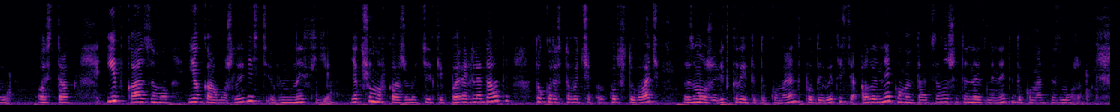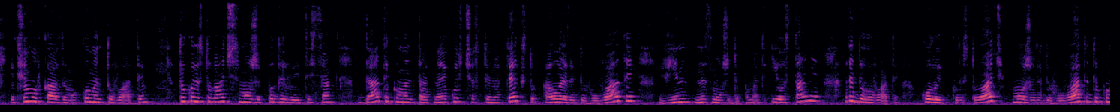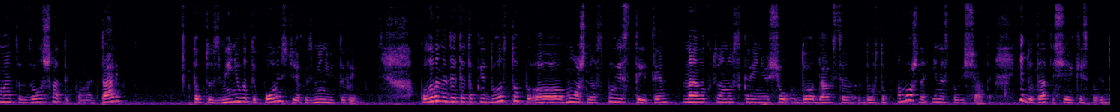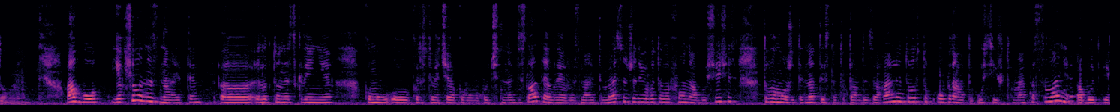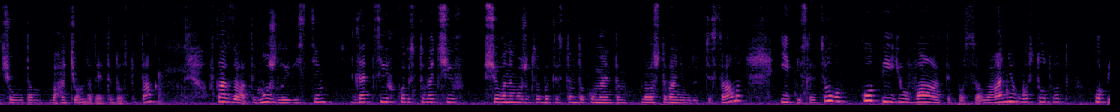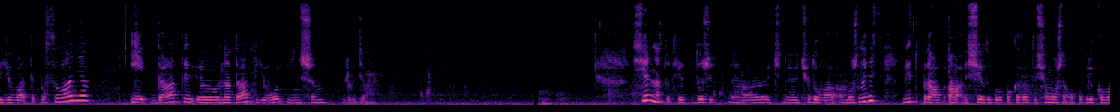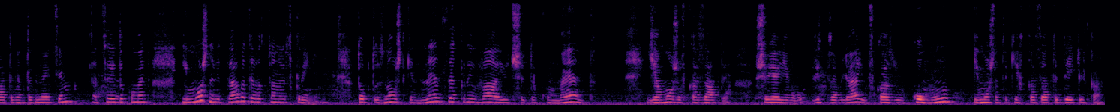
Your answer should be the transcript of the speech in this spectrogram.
ось так, і вказуємо, яка можливість в них є. Якщо ми вкажемо тільки переглядати, то користувач, користувач зможе відкрити документ, подивитися, але не коментар залишити, не змінити документ не зможе. Якщо ми вказуємо коментувати, то користувач зможе подивитися, дати коментар на якусь частину тексту, але редагувати він не зможе документ. І останнє редагувати, коли користувач може редагувати документ, залишати коментар, тобто змінювати повністю, як змінюєте ви. Коли ви надаєте такий доступ, можна сповістити на електронну скриню, що додався доступ, а можна і не сповіщати, і додати ще якесь повідомлення. Або, якщо ви не знаєте електронної скрині, кому користувача, кому ви хочете надіслати, але ви знаєте меседжер його телефону або ще щось, то ви можете натиснути там, де загальний доступ, обрати усіх, хто має посилання, або якщо ви там багатьом надаєте доступ, так, вказати можливості для цих користувачів, що вони можуть робити з тим документом. Налаштування будуть ті самі. І після цього копіювати посилання, ось тут от, копіювати посилання і дати, е, надати його іншим людям. Ще в нас тут є дуже е, е, чудова можливість відправ... А, ще забула показати, що можна опублікувати в інтернеті цей документ, і можна відправити електронною скриню. Тобто, знову ж таки, не закриваючи документ, я можу вказати, що я його відправляю, вказую кому, і можна таких вказати декілька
